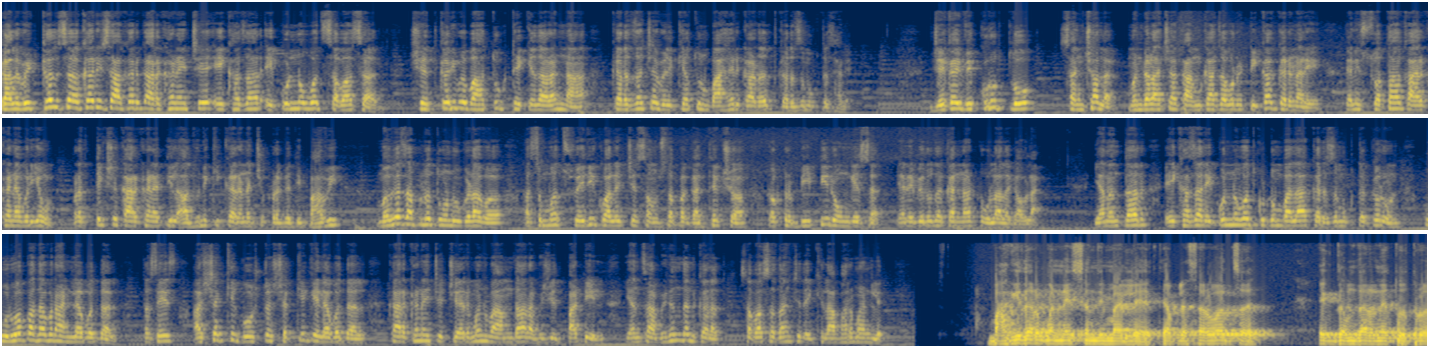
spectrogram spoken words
काल विठ्ठल सहकारी साखर कारखान्याचे एक हजार एकोणनव्वद सभासद शेतकरी व वाहतूक ठेकेदारांना कर्जाच्या विळख्यातून बाहेर काढत कर्जमुक्त झाले. जे काही विकृत लोक संचालक मंडळाच्या कामकाजावर टीका करणारे त्यांनी स्वतः कारखान्यावर येऊन प्रत्यक्ष कारखान्यातील आधुनिकीकरणाची प्रगती पाहावी मगच आपलं तोंड उघडावं असं मत स्वेरी कॉलेजचे संस्थापक अध्यक्ष डॉक्टर बी पी रोंगेसर यांनी विरोधकांना टोला लगावला यानंतर एक हजार एकोणनव्वद कुटुंबाला कर्जमुक्त करून पूर्वपदावर आणल्याबद्दल तसेच अशक्य गोष्ट शक्य केल्याबद्दल कारखान्याचे चेअरमन व आमदार अभिजित पाटील यांचं अभिनंदन करत सभासदांचे देखील आभार मानले. भागीदार बनण्याची संधी मिळाली आहे. ते आपल्या सर्वांचं एक दमदार नेतृत्व.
